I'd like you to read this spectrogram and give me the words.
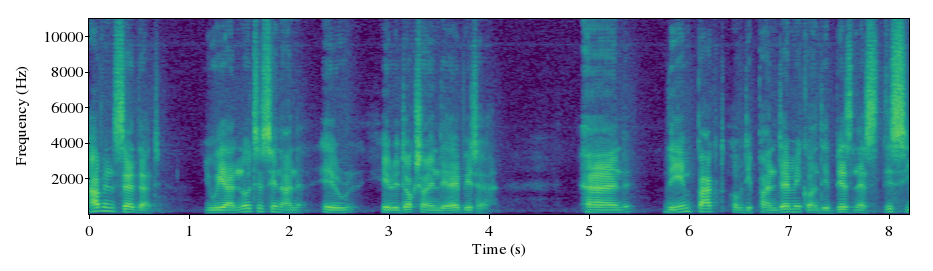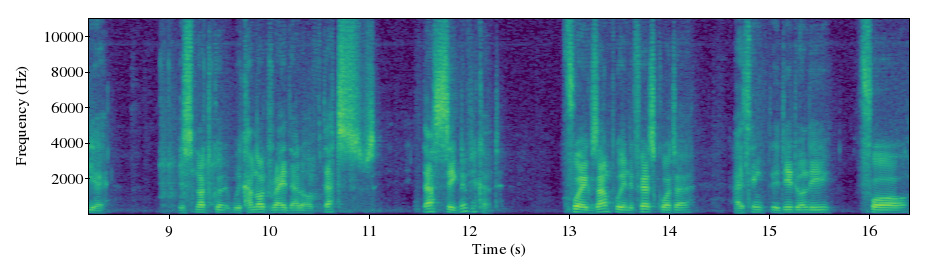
having said that, we are noticing an, a, a reduction in the EBITDA. And the impact of the pandemic on the business this year is not going, we cannot write that off. That's, that's significant. For example, in the first quarter, I think they did only four,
